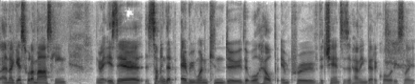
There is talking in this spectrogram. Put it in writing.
And I guess what I'm asking, you know, is there something that everyone can do that will help improve the chances of having better quality sleep?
